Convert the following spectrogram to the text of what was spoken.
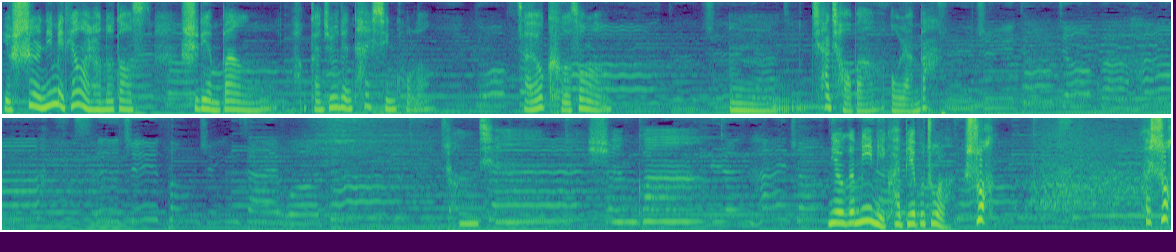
也是，你每天晚上都到十点半，感觉有点太辛苦了。咋又咳嗽了？嗯，恰巧吧，偶然吧。窗前你有个秘密，快憋不住了，说，快说。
